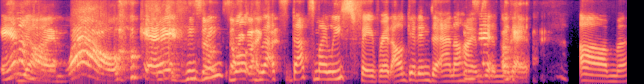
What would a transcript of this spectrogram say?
Anaheim. Yeah. Wow. Okay. So sorry, well, that's that's my least favorite. I'll get into Anaheim's in a minute. Okay. Um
